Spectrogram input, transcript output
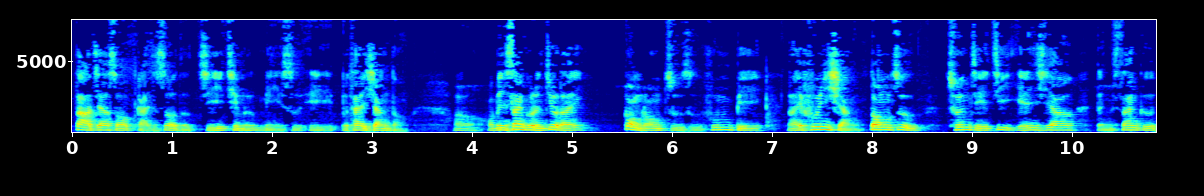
大家所感受的节庆的美食也不太相同。哦，我们三个人就来。共同主持，分别来分享冬至、春节及元宵等三个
